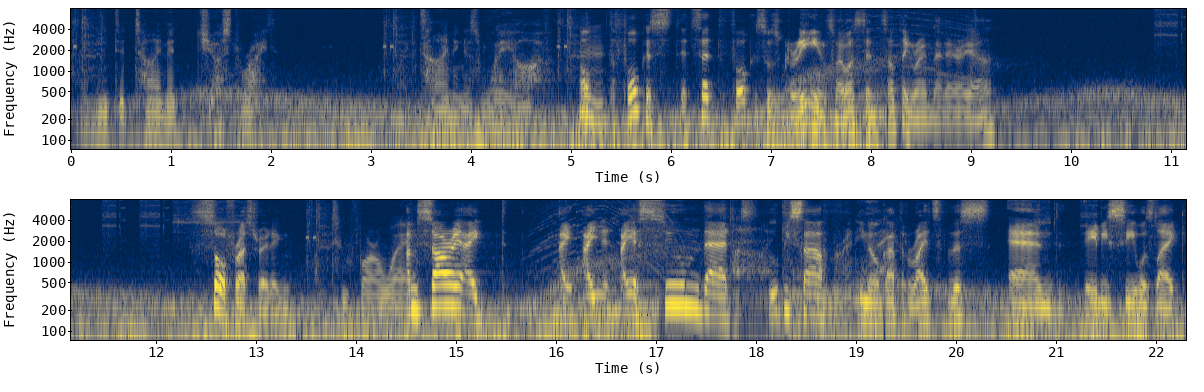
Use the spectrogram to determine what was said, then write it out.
I need to time it just right. My timing is way off. Oh, hmm. the focus. It said focus was green, so I must have done something right in that area. So frustrating. Too far away. I'm sorry. I, I, I, I assume that Ubisoft, you know, got the rights to this, and ABC was like,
